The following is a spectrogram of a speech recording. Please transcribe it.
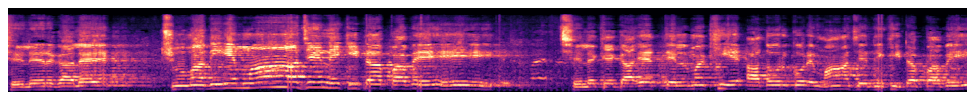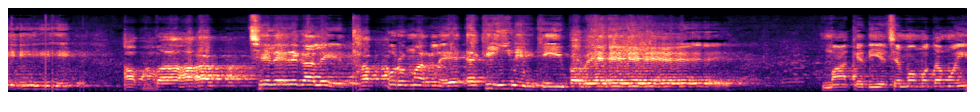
ছেলের গালে চুমা দিয়ে মা যে নেকিটা পাবে। ছেলেকে গায়ে তেল মাখিয়ে আদর করে মা যে নেকিটা পাবে। আব্বা, ছেলের গালে থাপ্পড় মারলে একই নেকি পাবে। মাকে দিয়েছে মমতাময়ী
